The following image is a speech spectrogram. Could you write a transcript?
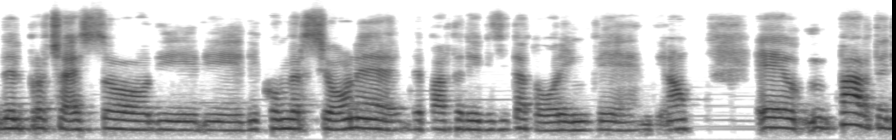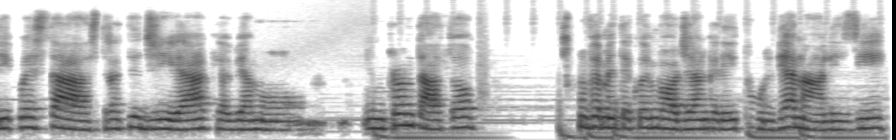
del processo di, di, di, conversione da parte dei visitatori in clienti. No? E parte di questa strategia che abbiamo improntato ovviamente coinvolge anche dei tool di analisi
